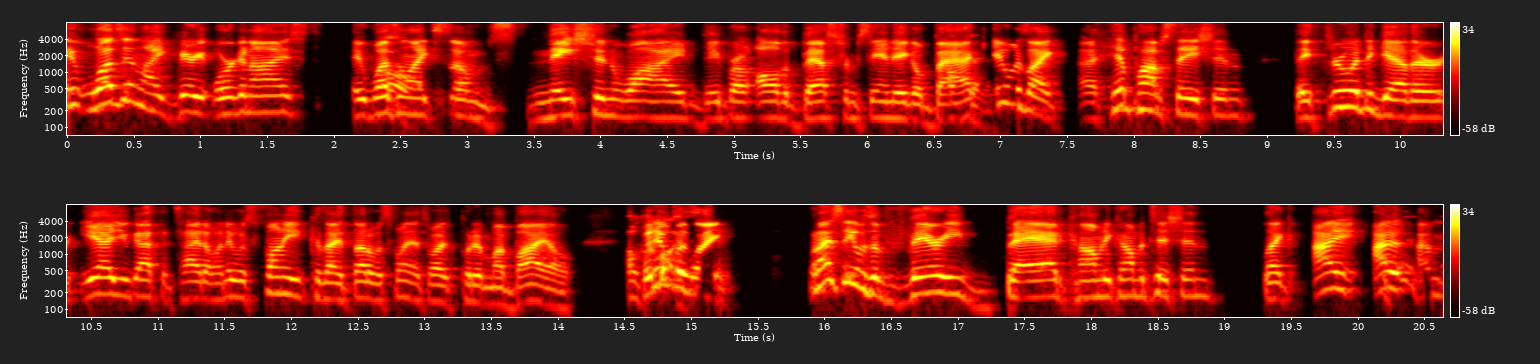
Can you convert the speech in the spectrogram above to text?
It wasn't like very organized. It wasn't Oh. like some nationwide. They brought all the best from San Diego back. Okay. It was like a hip hop station. They threw it together. Yeah, you got the title, and it was funny because I thought it was funny. That's why I put it in my bio. Oh, But it was like when I say it was a very bad comedy competition. Like I, I, I'm,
